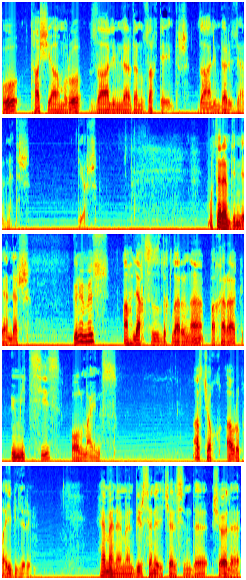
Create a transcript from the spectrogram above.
Bu taş yağmuru zalimlerden uzak değildir.'' Zalimler üzerinedir diyor. Muhterem dinleyenler, günümüz ahlaksızlıklarına bakarak ümitsiz olmayınız. Az çok Avrupa'yı bilirim. Hemen hemen bir sene içerisinde şöyle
